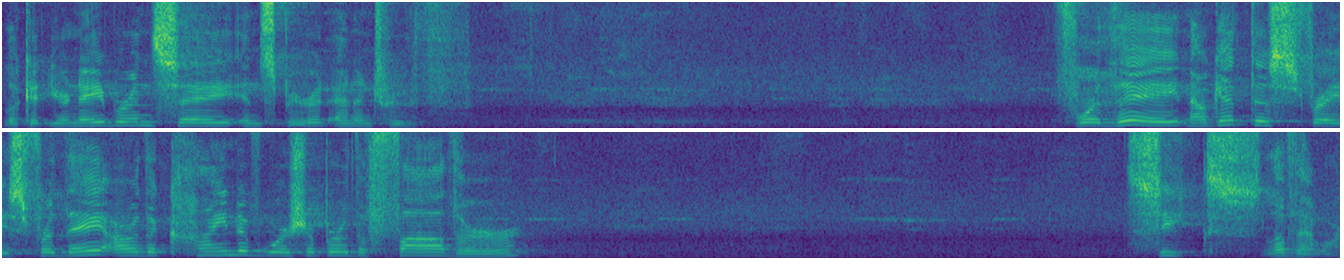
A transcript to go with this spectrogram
Look at your neighbor and say, in spirit and in truth. For they, now get this phrase, for they are the kind of worshiper the Father seeks. Love that word.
